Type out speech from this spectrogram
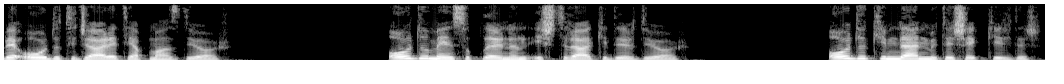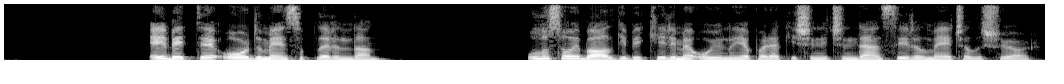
ve ordu ticaret yapmaz diyor. Ordu mensuplarının iştirakidir diyor. Ordu kimden müteşekkildir? Elbette ordu mensuplarından. Ulusoy bal gibi kelime oyunu yaparak işin içinden sıyrılmaya çalışıyor.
